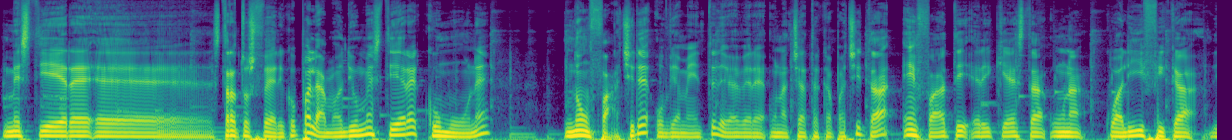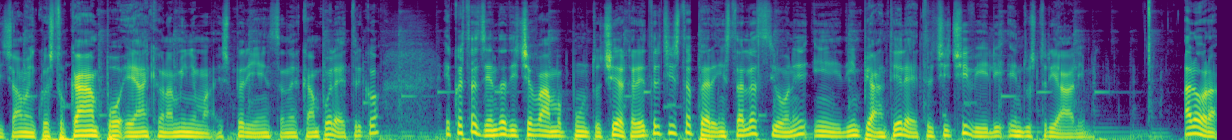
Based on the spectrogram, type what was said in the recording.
mestiere eh, stratosferico, parliamo di un mestiere comune, non facile ovviamente, deve avere una certa capacità e infatti è richiesta una qualifica diciamo in questo campo e anche una minima esperienza nel campo elettrico e questa azienda dicevamo appunto cerca elettricista per installazioni di impianti elettrici civili e industriali. Allora,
